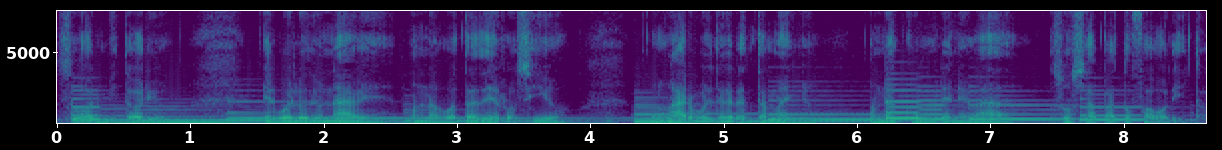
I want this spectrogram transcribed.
su dormitorio, el vuelo de un ave, una gota de rocío, un árbol de gran tamaño, una cumbre nevada, sus zapatos favoritos.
